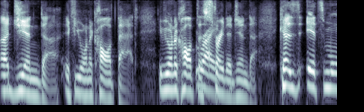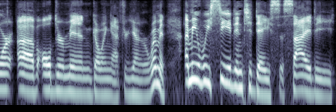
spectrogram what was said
agenda, if you want to call it that. If you want to call it the Right. straight agenda. Because it's more of older men going after younger women. I mean, we see it in today's society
